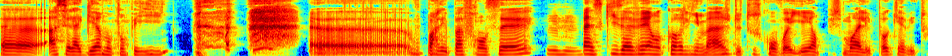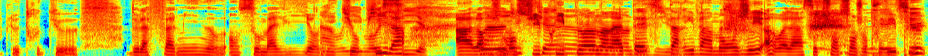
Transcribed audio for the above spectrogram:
ah c'est la guerre dans ton pays. Euh, vous parlez pas français mhm. parce qu'ils avaient encore l'image de tout ce qu'on voyait. En plus moi à l'époque il y avait tout le truc euh, de la famine en Somalie, en Ah Éthiopie là. Alors je m'en suis pris plein dans la tête. T'arrives à manger. Ah voilà cette chanson j'en pouvais plus.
